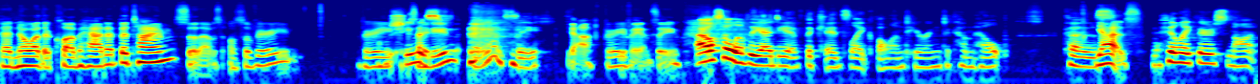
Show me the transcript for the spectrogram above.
that no other club had at the time so that was also very very oh, exciting. fancy. Yeah very fancy. I also love the idea of the kids like volunteering to come help because yes. I feel like there's not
